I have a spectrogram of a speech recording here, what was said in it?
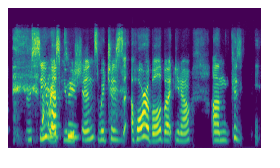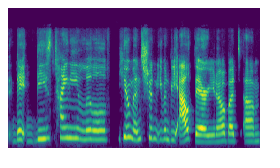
through sea rescue missions, which is horrible, but you know, um, because they these tiny little humans shouldn't even be out there you know but um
